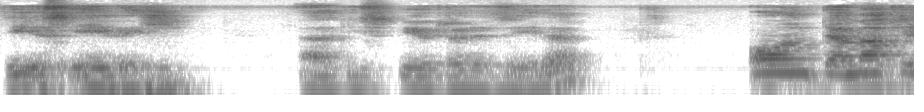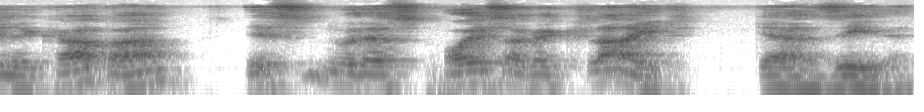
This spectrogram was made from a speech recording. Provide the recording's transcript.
Sie ist ewig, äh, die spirituelle Seele. Und der materielle Körper ist nur das äußere Kleid der Seele.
